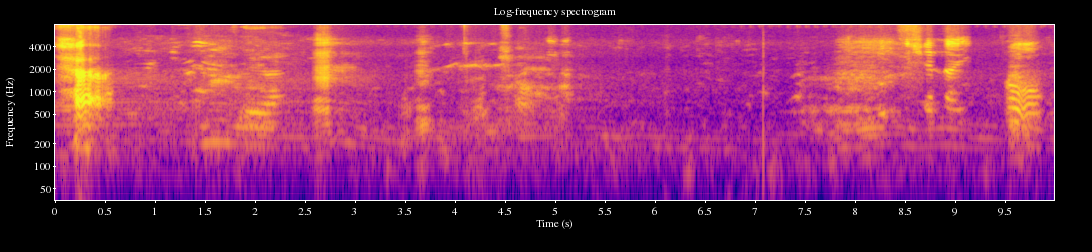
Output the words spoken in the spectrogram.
Siya. Ayan. siya, like, Oo.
